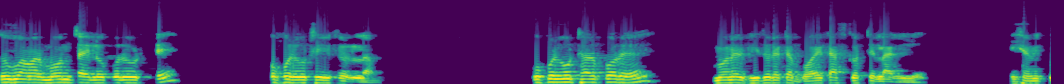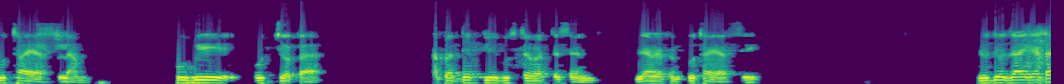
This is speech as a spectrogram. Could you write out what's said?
তবু আমার মন চাইলো উপরে উঠতে, উপরে উঠে ফেললাম। উপরে ওঠার পরে মনের ভিতরে একটা ভয় কাজ করতে লাগল আমি কোথায় আসলাম? খুবই উচ্চতা। আপনারা দেখলে বুঝতে পারতেছেন যে আমি এখন কোথায় আছি। যদিও জায়গাটা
